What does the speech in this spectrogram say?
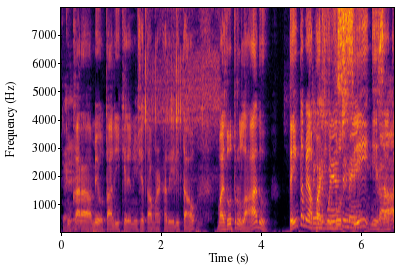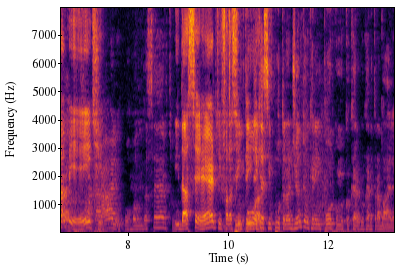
que Tem. o cara, meu, tá ali querendo injetar a marca dele e tal. Mas do outro lado, tem também a Tem um parte de você. Exatamente. Cara, Caralho, porra, o bagulho dá certo. e dar certo e fala Tipo, assim, entender pô. que assim, puta, não adianta eu querer impor como que eu quero que o cara trabalhe.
